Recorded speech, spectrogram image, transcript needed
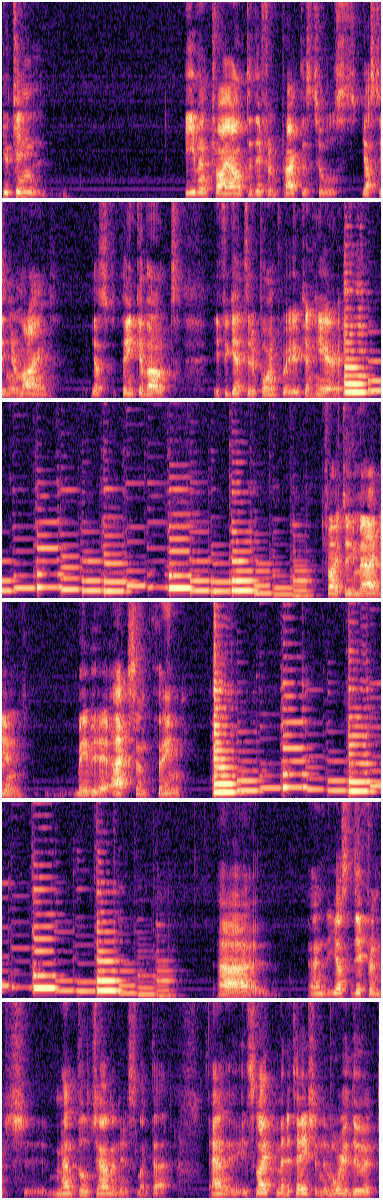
you can even try out the different practice tools just in your mind. Just think about if you get to the point where you can hear try to imagine maybe the accent thing. Uh, and just different mental challenges like that. And it's like meditation. The more you do it,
